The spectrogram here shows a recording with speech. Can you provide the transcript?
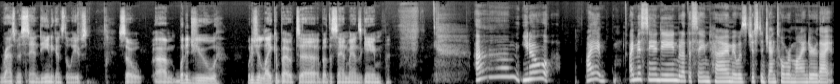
Rasmus Sandin against the Leafs. So, um, what did you what did you like about uh, about the Sandman's game? Um, you know, I I miss Sandin, but at the same time, it was just a gentle reminder that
